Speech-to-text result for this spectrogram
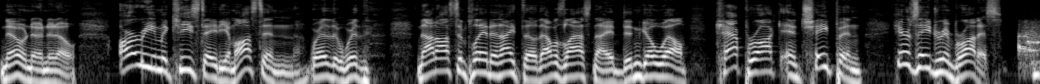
no, no, no, no. R.E. McKee Stadium, Austin, where the, where the, not Austin playing tonight though. That was last night. Didn't go well. Caprock and Chapin. Here's Adrian Broadus. Thanks,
